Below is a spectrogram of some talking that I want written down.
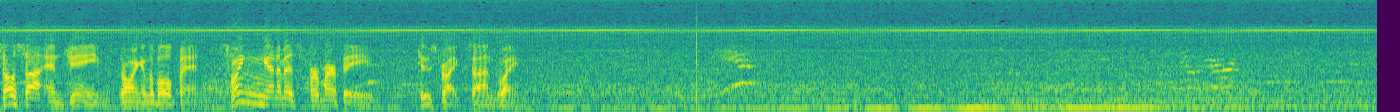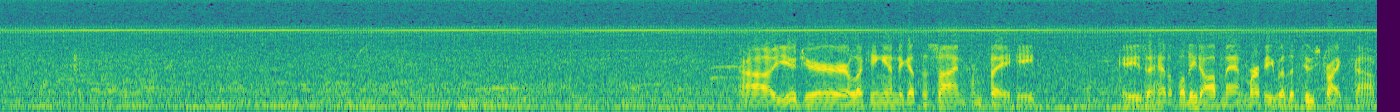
Sosa and James throwing in the bullpen. Swing and a miss for Murphy. Two strikes on Dwayne. Ujdur looking in to get the sign from Fahey. He's ahead of the leadoff man Murphy with a two-strike count.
